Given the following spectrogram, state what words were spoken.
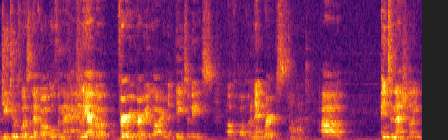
G-Tunez was never overnight. Actually, I have a very, very large database of, of networks Okay. uh, internationally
